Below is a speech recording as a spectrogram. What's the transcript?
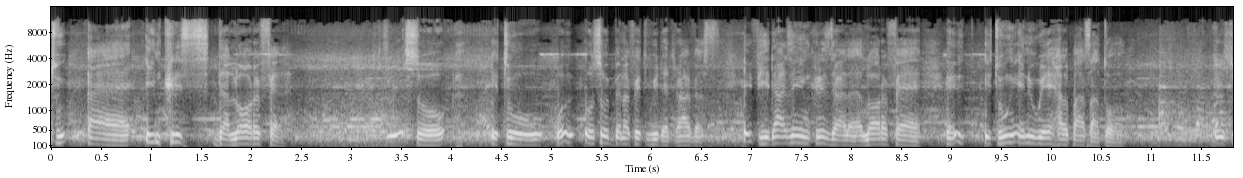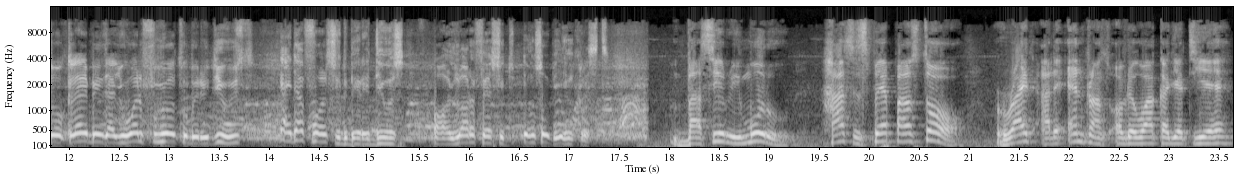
to uh, increase the lorry fare. So it will also benefit with the drivers. If he doesn't increase the lot of fare, it won't anyway help us at all. And so clearly means that you want fuel to be reduced? Either fuel should be reduced or lot of fare should also be increased. Basiri Moru has a spare parts store right at the entrance of the Wakajetier.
